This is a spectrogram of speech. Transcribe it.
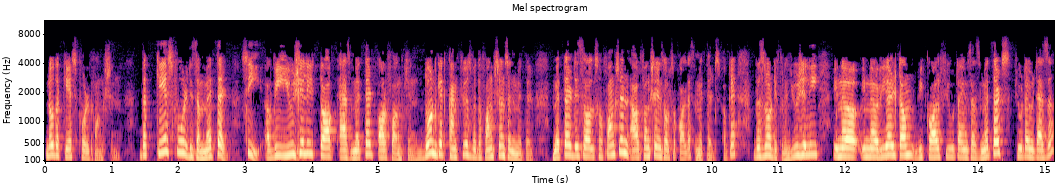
now the case fold function. The case fold is a method. See, uh, we usually talk as method or function. Don't get confused with the functions and method. Method is also function. Our function is also called as methods. Okay, there's no difference. Usually, in a in a real term, we call few times as methods, few times it as a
